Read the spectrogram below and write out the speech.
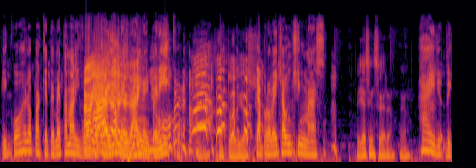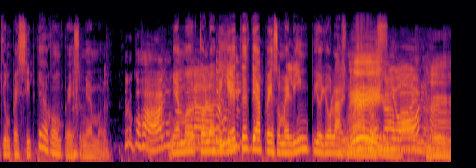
Y cógelo para que te meta marihuana. Ay, ay, ay, ay, y ay, vaina y perico. Santo Dios. Te aprovecha un chin más. Ella es sincera. ya. Ay, Dios, de que un pesito. Yo con un peso, mi amor. Pero coja algo. Mi amor, con los billetes de a peso me limpio yo las manos. Ey. Señor. Ey, ey, Que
